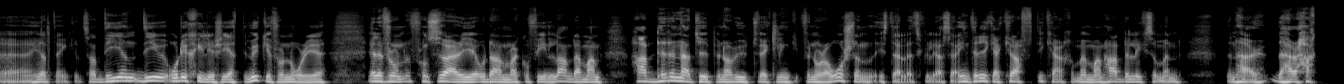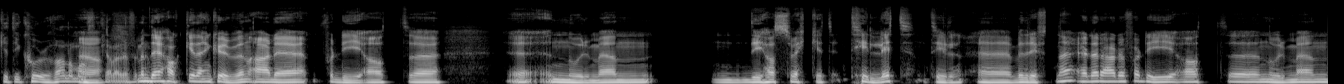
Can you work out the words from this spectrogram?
eh, helt enkelt. Så det, det, och det skiljer sig jättemycket från Norge, eller från, från Sverige och Danmark och Finland där man hade den här typen av utveckling för några år sedan istället skulle jag säga. Inte lika kraftig kanske, men man hade liksom en, den här, det här hacket i kurvan om man ja. ska kalla det för Men det hacket i den kurvan, är det för att eh, eh norrmän de har svekket tillit til eh, bedriftene, eller er det fordi at eh, nordmenn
